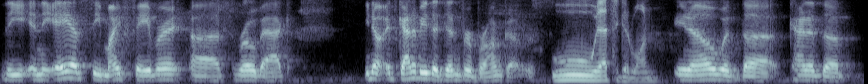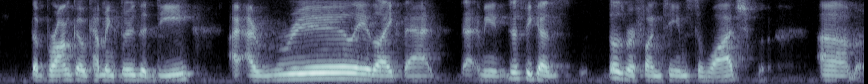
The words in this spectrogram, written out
the in the AFC, my favorite uh, throwback, you know, it's got to be the Denver Broncos. Ooh, that's a good one. You know, with the kind of the the Bronco coming through the D. I, I really like that. I mean, just because those were fun teams to watch. Um,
